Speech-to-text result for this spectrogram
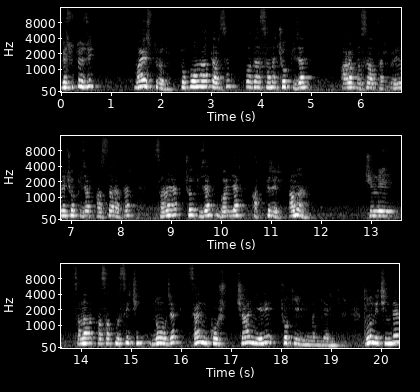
Mesut Özil maestrodur. Topu ona atarsın o da sana çok güzel ara pası atar. Önüne çok güzel paslar atar. Sana çok güzel goller attırır. Ama şimdi sana pas atması için ne olacak? Sen koşacağın yeri çok iyi bilmen gerekir. Bunun için de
